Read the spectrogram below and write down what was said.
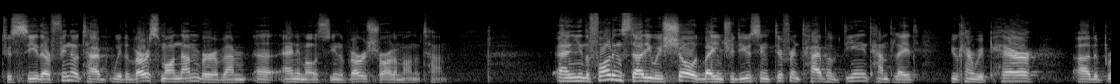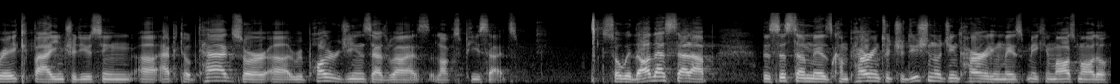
to see their phenotype with a very small number of um, uh, animals in a very short amount of time. And in the following study, we showed by introducing different type of DNA template, you can repair uh, the break by introducing uh, epitope tags or uh, reporter genes as well as LOXP sites. So with all that set up, the system is comparing to traditional gene targeting making mouse model,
